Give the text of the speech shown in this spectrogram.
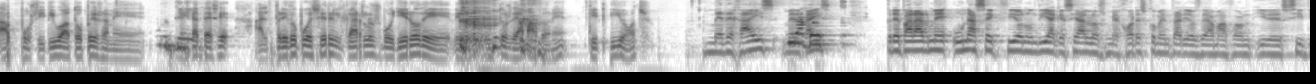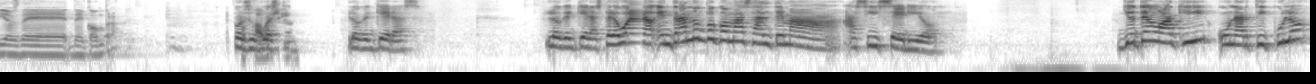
a positivo a tope, o sea, me, me encanta ese. Alfredo puede ser el Carlos Bollero de, de los productos de Amazon, ¿eh? Qué tío, macho. ¿Me dejáis, me dejáis pues- prepararme una sección un día que sean los mejores comentarios de Amazon y de sitios de, de compra? Por Por favor, supuesto. sí. Lo que quieras. Lo que quieras. Pero bueno, entrando un poco más al tema así serio. Yo tengo aquí un artículo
